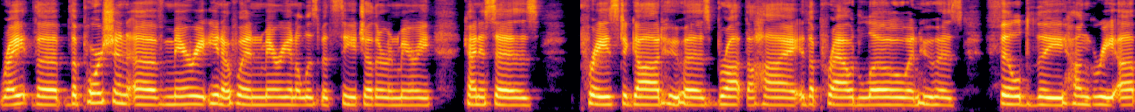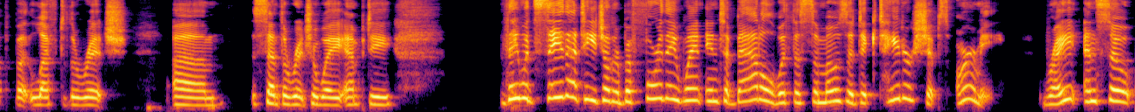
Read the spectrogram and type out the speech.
right? The the portion of Mary, you know, when Mary and Elizabeth see each other and Mary kind of says, Praise to God who has brought the high the proud low and who has filled the hungry up but left the rich um sent the rich away empty. They would say that to each other before they went into battle with the Somoza dictatorship's army, right? And so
